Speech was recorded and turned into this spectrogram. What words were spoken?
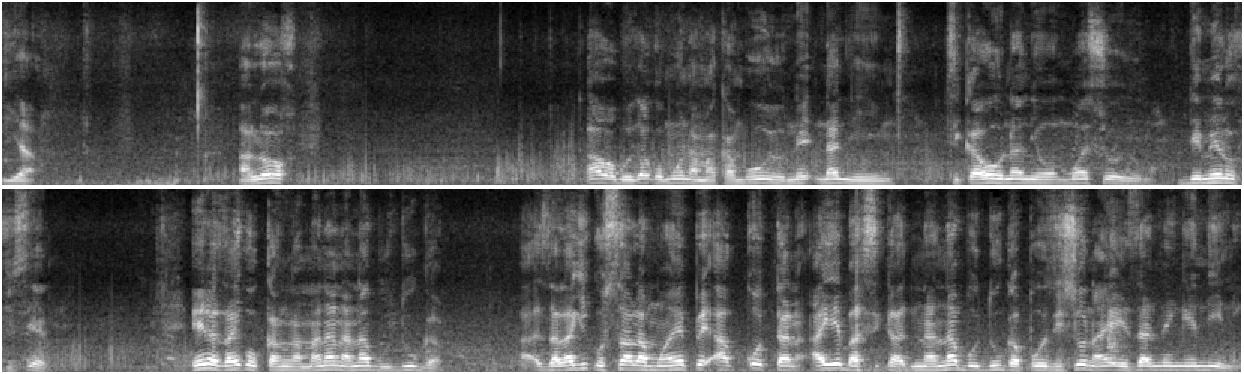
ya yeah. alors awa boza komona makambo oyo nani tika oyo nani mwasi oyo demeure officielle ela azalaki kokangama na nana buduga azalaki kosala moyen mpe akotana ayeba sika nana boduga position na ye eza ndenge nini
